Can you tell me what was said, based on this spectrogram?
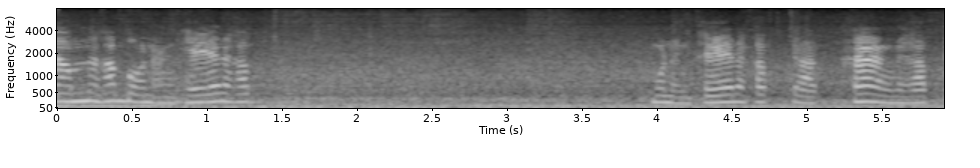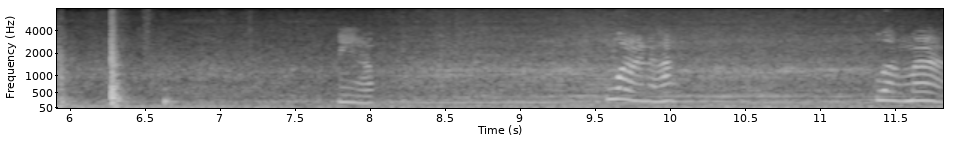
ดำนะครับเบาะหนังแท้นะครับ บนหนังแท้นะครับจากห้างนะครับ นี่ครับกว้างนะครับกว้างมาก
